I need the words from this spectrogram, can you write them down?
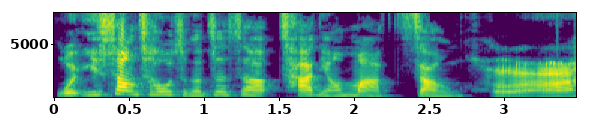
我一上车，我整个真的是差点要骂脏话。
